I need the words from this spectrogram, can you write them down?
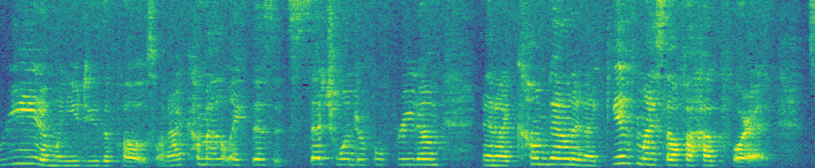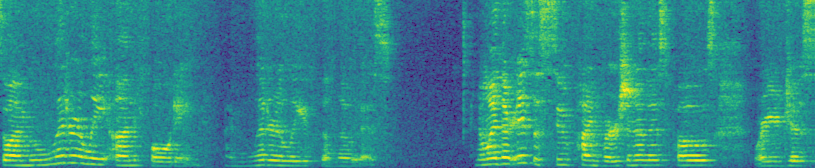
freedom when you do the pose? When I come out like this, it's such wonderful freedom and I come down and I give myself a hug for it. So I'm literally unfolding. I'm literally the lotus. Now there is a supine version of this pose where you're just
